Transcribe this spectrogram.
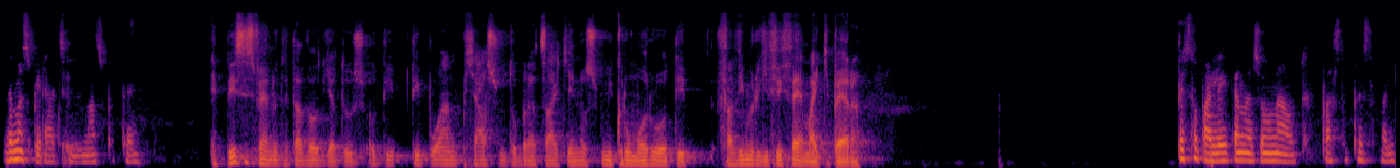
Δεν μας πειράξει εμάς ποτέ. Επίσης φαίνονται τα δόντια τους ότι τύπου αν πιάσουν τον μπρατσάκι ενός μικρού μωρού ότι θα δημιουργηθεί θέμα εκεί πέρα. Πες το πάλι, έκανα zone out. Πας το, πες το πάλι.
